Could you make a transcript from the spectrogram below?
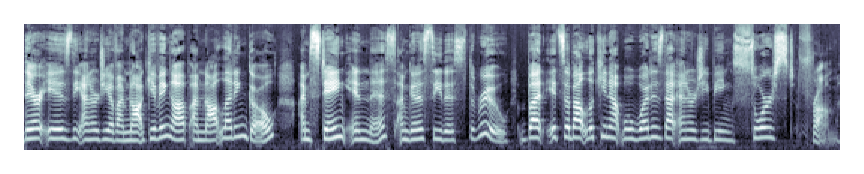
There is the energy of I'm not giving up, I'm not letting go, I'm staying in this, I'm going to see this through. But it's about looking at well, what is that energy being sourced from?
